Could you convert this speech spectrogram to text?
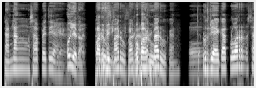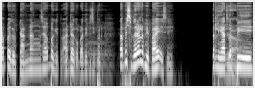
Danang siapa itu ya Iya. Oh iya dah. baru baru baru Oh, kan baru. baru kan Oh. Rudi Eka keluar siapa itu Danang siapa gitu ada kok pelatih fisik baru tapi sebenarnya lebih baik sih terlihat Ya. lebih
